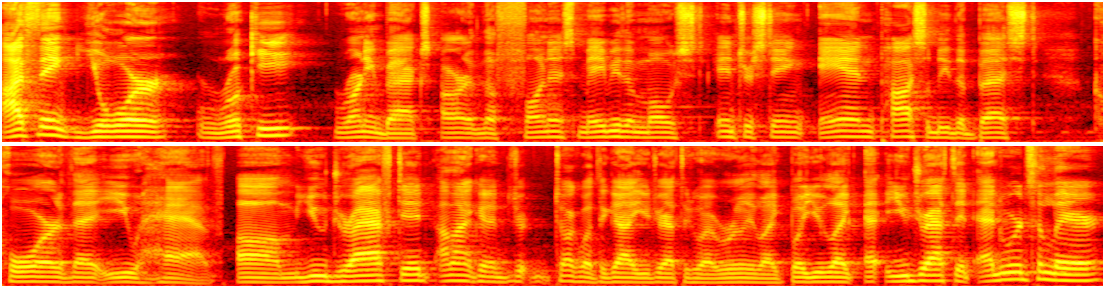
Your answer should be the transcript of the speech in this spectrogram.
I think your rookie running backs are the funnest, maybe the most interesting, and possibly the best core that you have. Um, you drafted. I'm not gonna dr- talk about the guy you drafted who I really like, but you like eh, you drafted Edwards Helaire,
